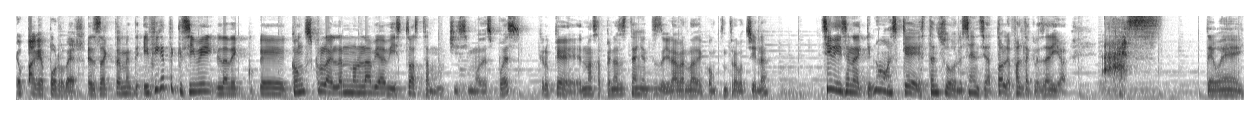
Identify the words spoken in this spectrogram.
Yo pagué por ver. Exactamente. Y fíjate que sí vi la de eh, Kong Skull Island, no la había visto hasta muchísimo después. Creo que es más, apenas este año antes de ir a ver la de Kong contra Godzilla. Sí dicen de que no, es que está en su adolescencia, todo le falta crecer. Y yo, ¡ah! Este güey.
